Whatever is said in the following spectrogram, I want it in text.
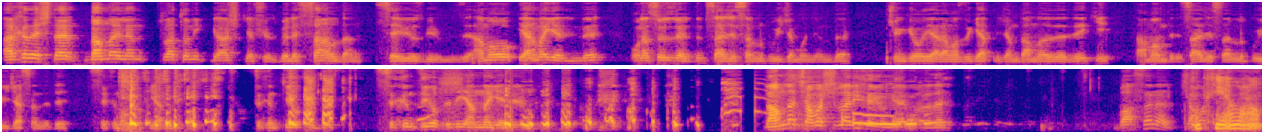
Arkadaşlar Damla ile platonik bir aşk yaşıyoruz. Böyle sanaldan seviyoruz birbirimizi. Ama o yanıma geldiğinde ona söz verdim. Sadece sarılıp uyuyacağım onun yanında. Çünkü o yaramazlık yapmayacağım. Damla da dedi ki tamam dedi. Sadece sarılıp uyuyacaksın dedi. Sıkıntı yok yanına. Sıkıntı yok dedi. Sıkıntı yok dedi yanına gelirim dedi. Damla çamaşırları yıkıyorum ya bu arada. Baksana çamaşır. Kıyamam.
